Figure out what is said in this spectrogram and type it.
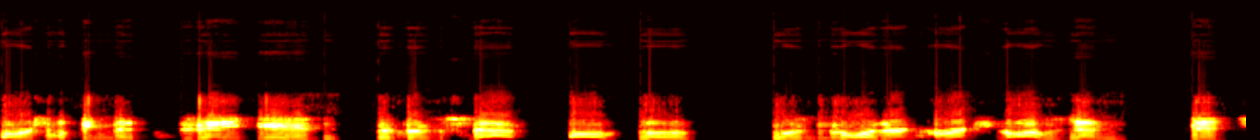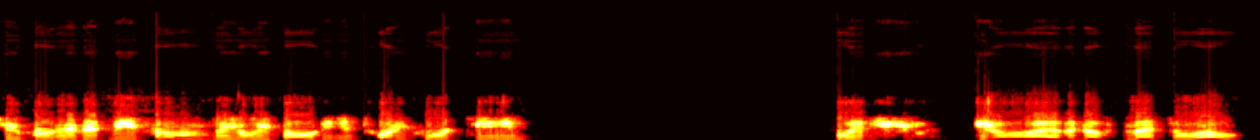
or something that they did that the staff of the it was Northern Correctional I was in did to prohibit me from legally voting in 2014. Which you know I have enough mental health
